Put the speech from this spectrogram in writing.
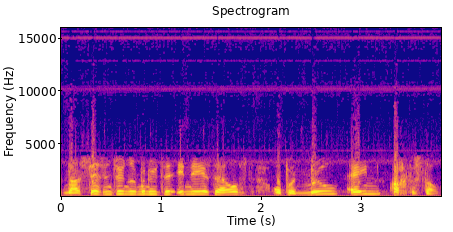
na 26 minuten in de eerste helft op een 0-1 achterstand.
